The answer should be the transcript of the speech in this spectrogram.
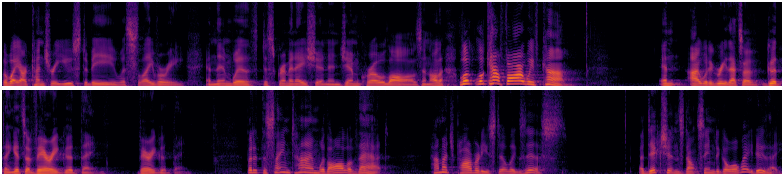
the way our country used to be with slavery and then with discrimination and Jim Crow laws and all that. Look, look how far we've come. And I would agree that's a good thing. It's a very good thing. Very good thing. But at the same time, with all of that, how much poverty still exists? Addictions don't seem to go away, do they?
